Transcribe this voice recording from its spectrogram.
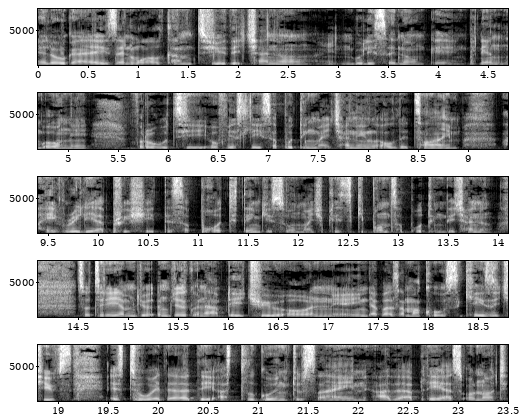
Hello guys and welcome to the channel. Ngibulise nonke ngiphinde for obviously supporting my channel all the time. I really appreciate the support. Thank you so much. Please keep on supporting the channel. So today I'm, ju I'm just gonna update you on eh, Indaba Zamakhosi Kaizer Chiefs as to whether they are still going to sign other players or not.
